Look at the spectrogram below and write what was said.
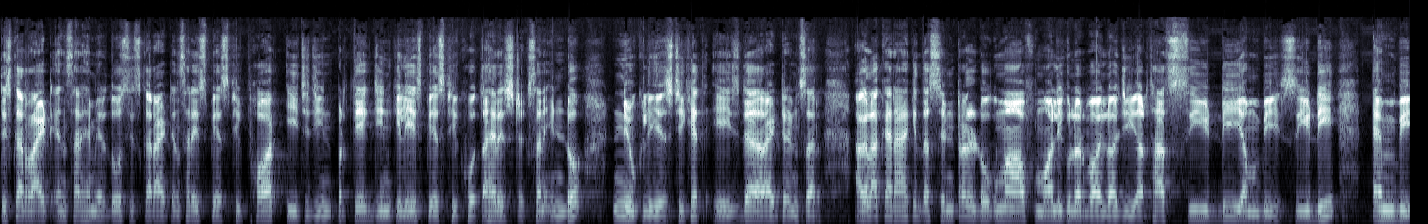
तो इसका राइट आंसर है मेरे दोस्त, इसका राइट आंसर है स्पेसिफिक फॉर ईच जीन प्रत्येक जीन के लिए स्पेसिफिक होता है रिस्ट्रिक्शन इंडो न्यूक्लियस ठीक है? तो इज़ द राइट आंसर अगला कह रहा है कि the central dogma of molecular biology अर्थात C D M B C D M B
